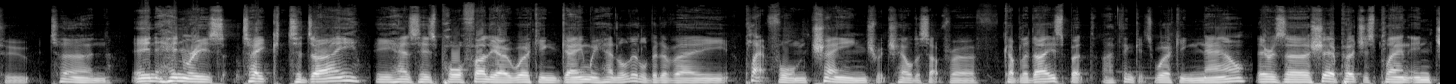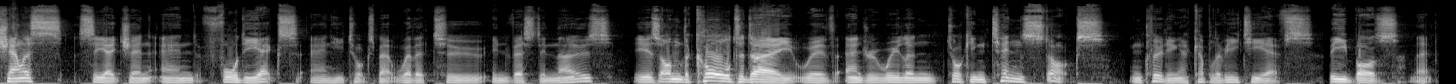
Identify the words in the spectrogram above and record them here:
to turn. In Henry's take today, he has his portfolio working game. We had a little bit of a platform change which held us up for a couple of days, but I think it's working now. There is a share purchase plan in Chalice, CHN, and 4DX, and he talks about whether to invest in those. He is on the call today with Andrew Whelan talking 10 stocks, including a couple of ETFs. BBOS, that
